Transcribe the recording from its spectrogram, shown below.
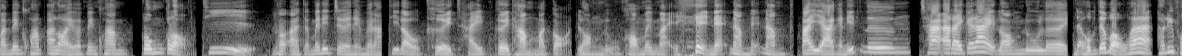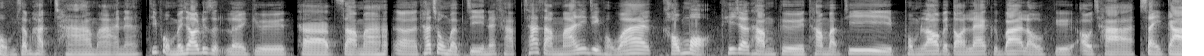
มันเป็นความอร่อย มันเป็นความกลมกล่อมที่เราอาจจะไม่ได้เจอในเวลาที่เราเคยใช้เคยทำมาก่อนลองดูของใหม่ๆ แนะนำแนะนำป้ายยากันนิดนึง ชาอะไรก็ได้ลองดูเลยแต่ผมจะบอกว่าเท่าที่ผมสัมผัสชามานะ ที่ผมไม่ชอบที่สุดเลยคือชาสามาเอ่อถ้าชงแบบจีนนะครับชาสามาจริงๆ ผมว่าเขาเหมาะที่จะทำคือทำแบบที่ผมเล่าไปตอนแรกคือบ้านเราคือเอาชาใส่กา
